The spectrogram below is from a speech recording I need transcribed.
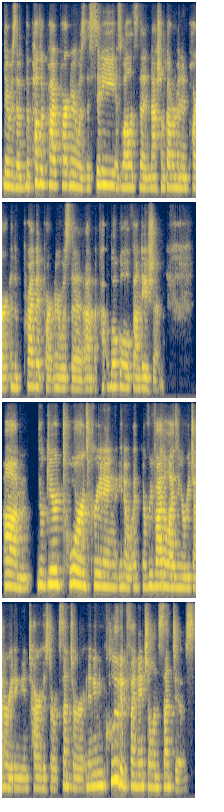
there was a, the public partner was the city as well as the national government in part, and the private partner was the um, local foundation. Um, they're geared towards creating, you know, a, a revitalizing or regenerating the entire historic center, and it included financial incentives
